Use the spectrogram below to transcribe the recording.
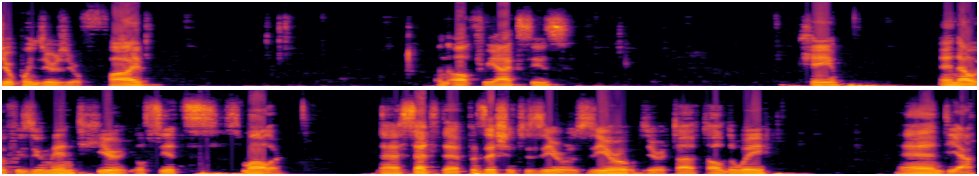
0 0.005 on all three axes. Okay. And now if we zoom in here you'll see it's smaller. Uh, set the position to 0 0 0 out all the way. And yeah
